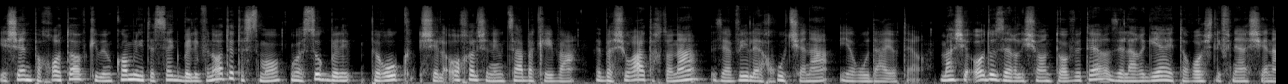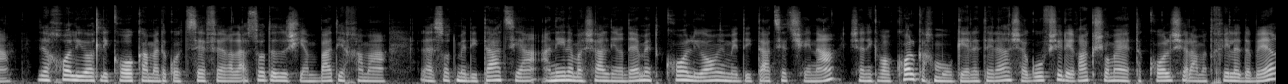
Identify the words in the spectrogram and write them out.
ישן פחות טוב, כי במקום להתעסק בלבנות את עצמו, הוא עסוק בפירוק של האוכל שנמצא בקיבה. ובשורה התחתונה זה יביא לאיכות שינה ירודה יותר. מה שעוד עוזר לישון טוב יותר זה להרגיע את הראש לפני השינה. זה יכול להיות לקרוא כמה דקות ספר, לעשות איזושהי אמבטיה חמה, לעשות מדיטציה. אני למשל נרדמת כל יום עם מדיטציית שינה, שאני כבר כל כך מורגלת אליה, שהגוף שלי רק שומע את הקול שלה מתחיל לדבר,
